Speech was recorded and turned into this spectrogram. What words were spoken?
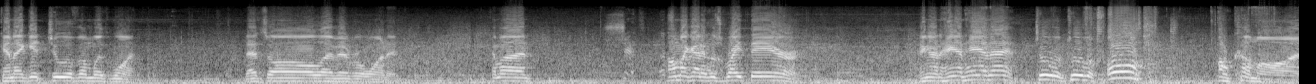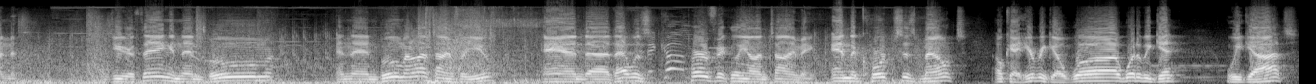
Can I get two of them with one? That's all I've ever wanted. Come on. Shit. Oh my god, it was right there. Hang on, hang on, hang on. That. Two of them, two of them. Oh! Oh, come on. Do your thing, and then boom. And then boom. I don't have time for you. And uh, that was perfectly on timing. And the corpses mount. Okay, here we go. What, what do we get? We got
